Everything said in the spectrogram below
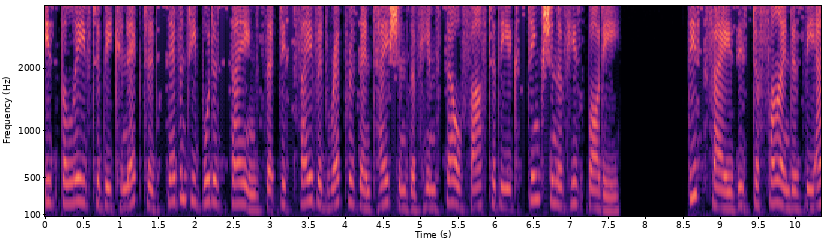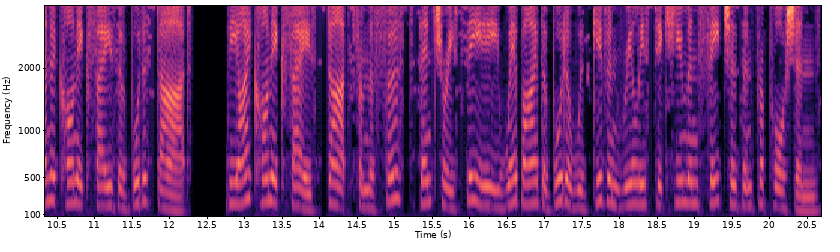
is believed to be connected 70 Buddha's sayings that disfavored representations of himself after the extinction of his body. This phase is defined as the aniconic phase of Buddhist art. The iconic phase starts from the 1st century CE whereby the Buddha was given realistic human features and proportions.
